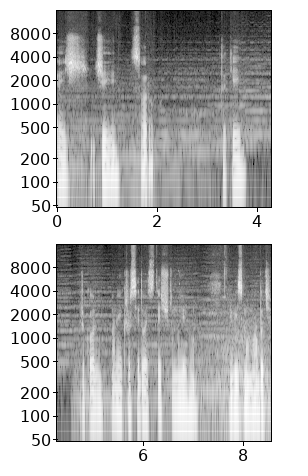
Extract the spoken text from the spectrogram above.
HG40 такий прикольний. У мене якраз є 20 тисяч, тому я його візьму, мабуть.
